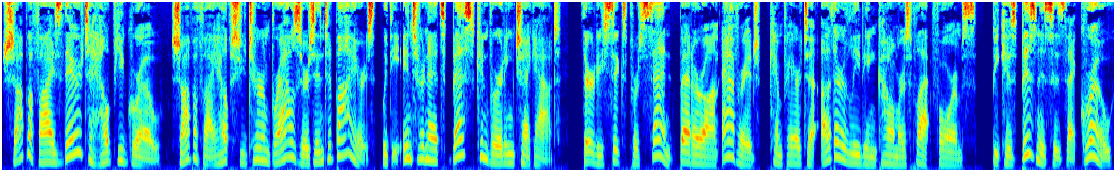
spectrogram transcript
Shopify is there to help you grow. Shopify helps you turn browsers into buyers with the internet's best converting checkout. 36% better on average compared to other leading commerce platforms because businesses that grow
